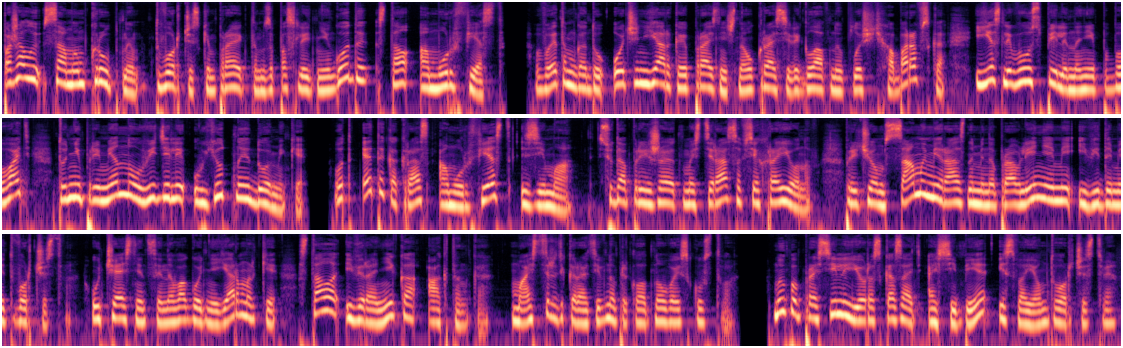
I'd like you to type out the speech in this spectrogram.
Пожалуй, самым крупным творческим проектом за последние годы стал Амурфест. В этом году очень ярко и празднично украсили главную площадь Хабаровска, и если вы успели на ней побывать, то непременно увидели уютные домики. Вот это как раз Амурфест «Зима». Сюда приезжают мастера со всех районов, причем с самыми разными направлениями и видами творчества. Участницей новогодней ярмарки стала и Вероника Актенко, мастер декоративно-прикладного искусства. Мы попросили ее рассказать о себе и своем творчестве.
